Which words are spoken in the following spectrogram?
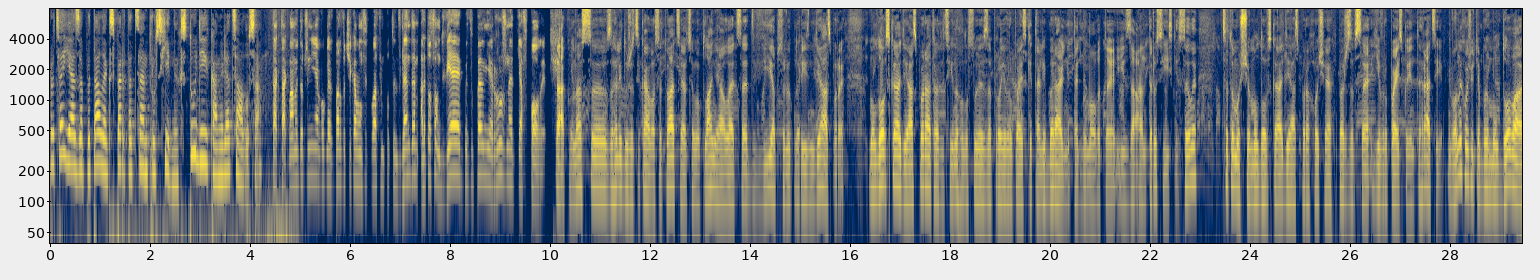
Про це я запитала експерта Центру східних студій Каміля Цалуса. Tak, tak, mamy do czynienia w ogóle z bardzo ciekawą sytuacją pod tym względem, ale to są dwie jakby zupełnie różne diaspory. Так, у нас е, взагалі дуже цікава ситуація в цьому плані, але це дві абсолютно різні діаспори. Молдовська діаспора традиційно голосує за проєвропейські та ліберальні, так би мовити, і за антиросійські сили. Це тому, що молдовська діаспора хоче перш за все європейської інтеграції. Вони хочуть, аби Молдова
